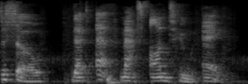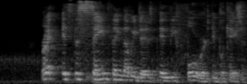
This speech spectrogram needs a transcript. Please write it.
to show that F maps onto A. Right? It's the same thing that we did in the forward implication.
